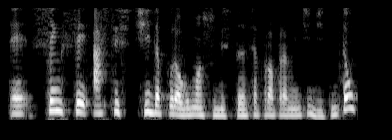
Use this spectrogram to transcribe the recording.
é, sem ser assistida por alguma substância propriamente dita. Então,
